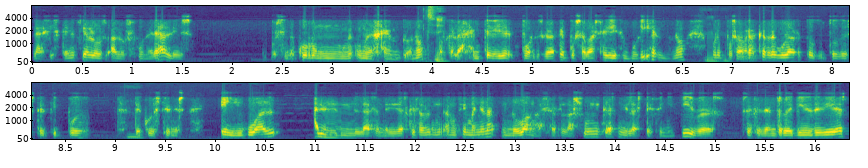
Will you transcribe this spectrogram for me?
la asistencia a los, a los funerales pues se me ocurre un, ejemplo, ¿no? Porque la gente, por desgracia, pues se va a seguir muriendo, ¿no? Bueno, pues habrá que regular todo, todo este tipo de cuestiones. E igual las medidas que se anuncien mañana no van a ser las únicas ni las definitivas. Es dentro de 15 días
